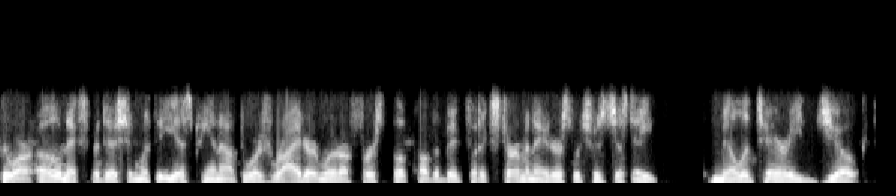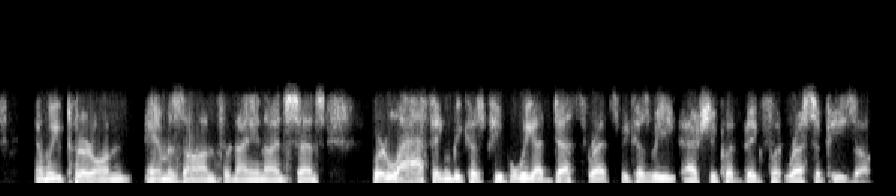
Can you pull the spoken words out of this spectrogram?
threw our own expedition with the ESPN Outdoors writer and wrote our first book called The Bigfoot Exterminators, which was just a military joke. And we put it on Amazon for 99 cents. We're laughing because people, we got death threats because we actually put Bigfoot recipes up.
